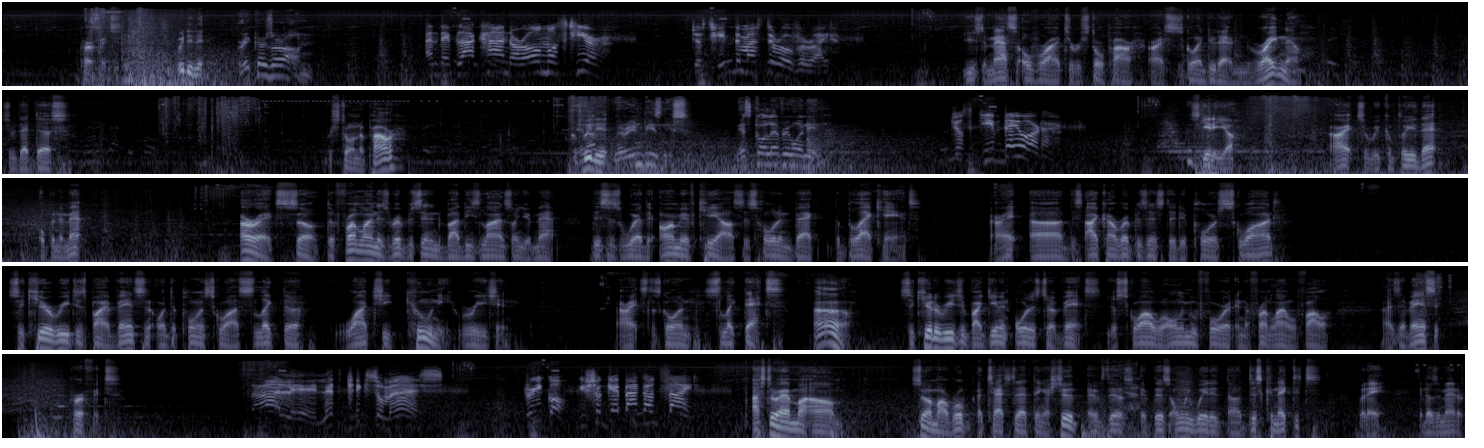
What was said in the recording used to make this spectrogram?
Perfect. We did it. Breakers are on. And the Black Hand are almost here. Just hit the master override. Use the master override to restore power. All right, so let's go ahead and do that right now. See what that does. Restoring the power. Completed. We're in business. Let's call everyone in. Just give the order. Let's get it, y'all. Alright, so we completed that. Open the map. Alright, so the front line is represented by these lines on your map. This is where the Army of Chaos is holding back the Black Hand. Alright, uh, this icon represents the deploy squad. Secure regions by advancing or deploying squads. Select the Wachikuni region. Alright, so let's go and select that. Oh. Secure the region by giving orders to advance. Your squad will only move forward and the front line will follow. Let's advance it. Perfect. Dale, let's kick some ass. Rico, you should get back outside. I still have my um, still have my rope attached to that thing. I should if there's if there's only way to uh, disconnect it, but hey, it doesn't matter.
